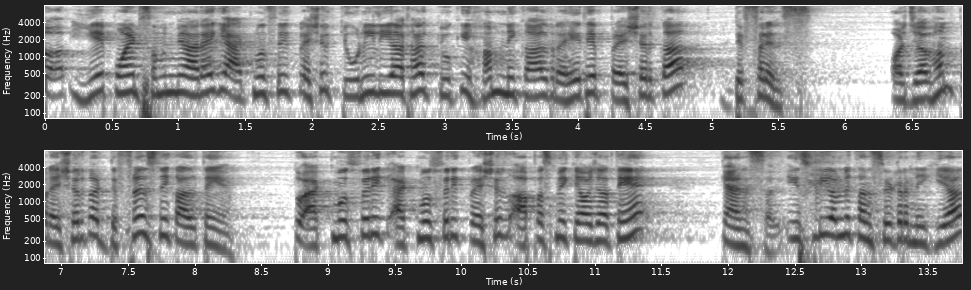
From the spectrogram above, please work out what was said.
तो अब ये पॉइंट समझ में आ रहा है कि एटमोस्फेरिक प्रेशर क्यों नहीं लिया था? क्योंकि हम निकाल रहे थे प्रेशर का डिफरेंस और जब हम प्रेशर का डिफरेंस निकालते हैं तो एटमोस्फेरिक एटमोस्फेरिक प्रेशर आपस में क्या हो जाते हैं? कैंसल इसलिए हमने कंसिडर नहीं किया।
